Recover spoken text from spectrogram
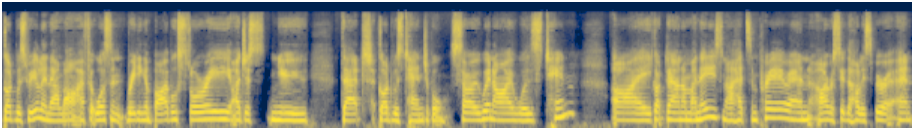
God was real in our life. It wasn't reading a Bible story. I just knew that God was tangible. So when I was 10, I got down on my knees and I had some prayer and I received the Holy Spirit. And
